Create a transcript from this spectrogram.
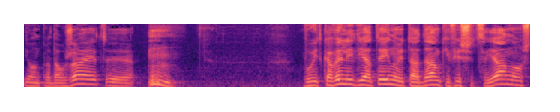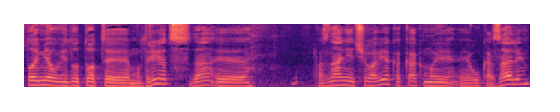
И он продолжает. Э, Вуиткавен ли диатейну и тадам кифишицияну, что имел в виду тот э, мудрец, да, э, познание человека, как мы э, указали,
